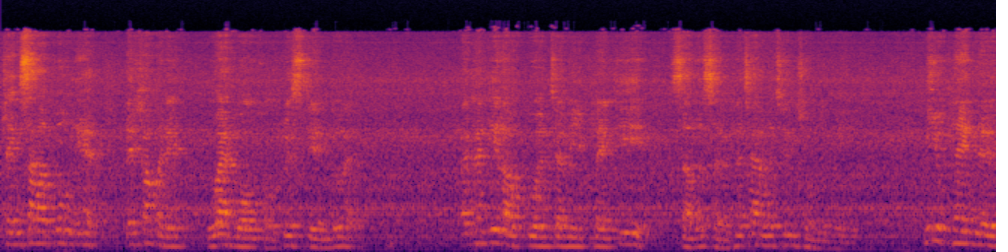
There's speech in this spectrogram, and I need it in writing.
เพลงเศร้าพวกนี้ได้เข้ามาในแวดวงของคริสเตียนด้วยทั้งที่เราควรจะมีเพลงที่สรรเสริญพระเจ้าและชื่นชมอย่างนี้มีอยู่เพลงหนึ่ง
